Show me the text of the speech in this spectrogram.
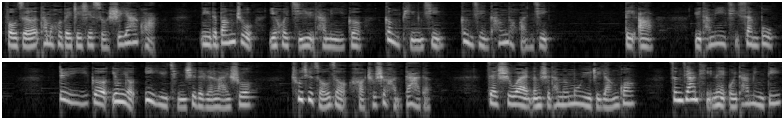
否则，他们会被这些琐事压垮。你的帮助也会给予他们一个更平静、更健康的环境。第二，与他们一起散步。对于一个拥有抑郁情绪的人来说，出去走走好处是很大的，在室外能使他们沐浴着阳光。增加体内维他命 D，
